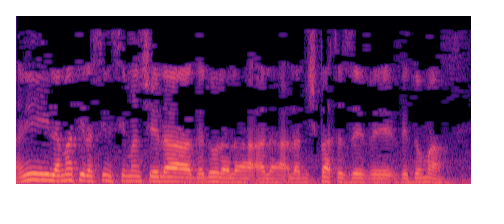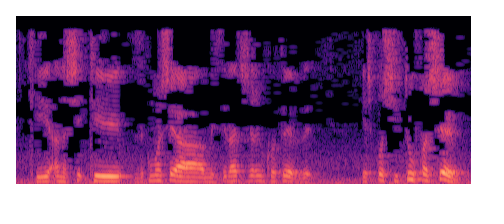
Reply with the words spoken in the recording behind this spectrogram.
אני למדתי לשים סימן שאלה גדול על, ה, על, ה, על המשפט הזה ו, ודומיו. כי, אנשים, כי זה כמו שהמסילת ישרים כותב, זה, יש פה שיתוף השם,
